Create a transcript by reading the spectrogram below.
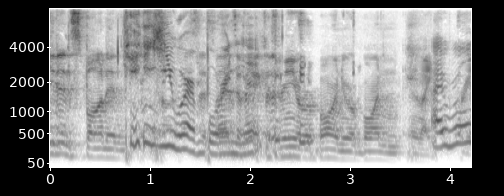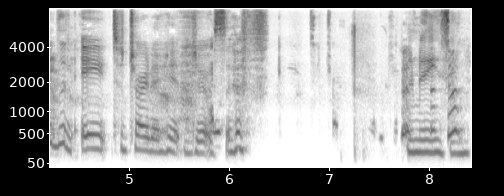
you didn't spawn in. you weren't born That's yet. because when you were born, you were born in like. I rolled an eight to try to hit Joseph. Amazing.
